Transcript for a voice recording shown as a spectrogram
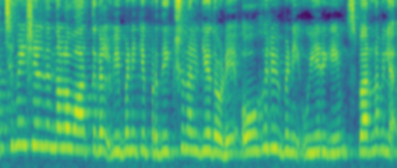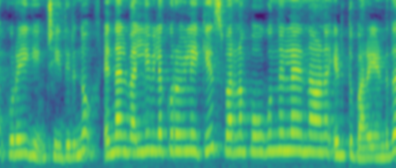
പശ്ചിമേഷ്യയിൽ നിന്നുള്ള വാർത്തകൾ വിപണിക്ക് പ്രതീക്ഷ നൽകിയതോടെ ഓഹരി വിപണി ഉയരുകയും സ്വർണവില കുറയുകയും ചെയ്തിരുന്നു. എന്നാൽ വലിയ വിലക്കുറവിലേക്ക് സ്വർണം പോകുന്നില്ല എന്നാണ് എടുത്തു പറയേണ്ടത്.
